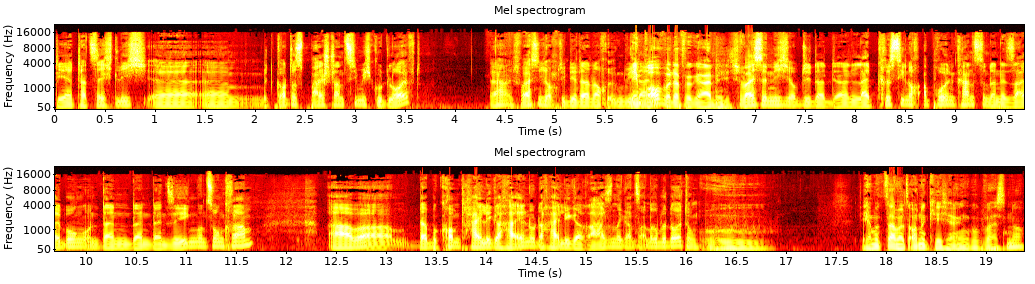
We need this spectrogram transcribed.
der tatsächlich äh, ähm, mit Gottes Beistand ziemlich gut läuft. Ja, ich weiß nicht, ob du dir da noch irgendwie. Den dein- brauchen wir dafür gar nicht. ich weiß ja nicht, ob du da deinen Leib Christi noch abholen kannst und deine Salbung und dein, dein, dein Segen und so ein Kram. Aber da bekommt heilige Hallen oder heiliger Rasen eine ganz andere Bedeutung. Uh. Wir haben uns damals auch eine Kirche angeguckt, weißt du noch?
